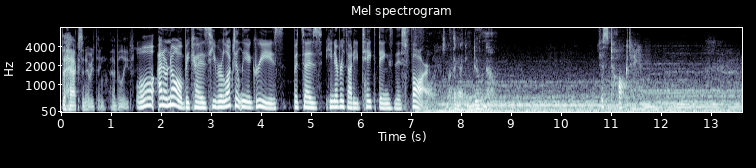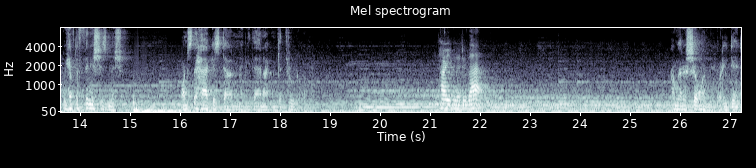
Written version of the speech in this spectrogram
The hacks and everything, I believe. Well, I don't know because he reluctantly agrees, but says he never thought he'd take things this far. There's nothing I can do now. Just talk to him. We have to finish his mission. Once the hack is done, maybe then I can get through to him. How are you going to do that? I'm gonna show him what he did.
